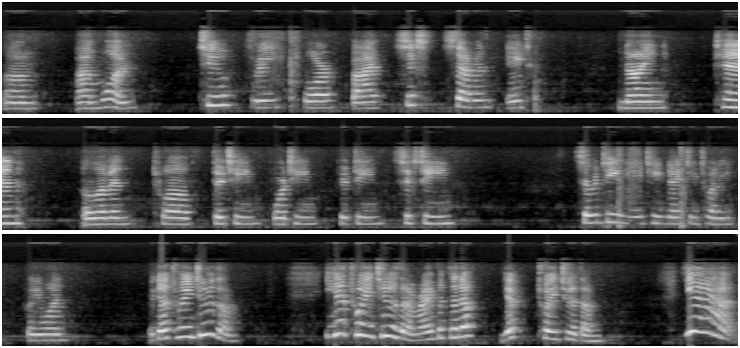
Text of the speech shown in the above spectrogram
Um um one, two, three, four, five, six, seven, eight, nine, ten, eleven, twelve, thirteen, fourteen, fifteen, sixteen, seventeen, eighteen, nineteen, twenty, twenty-one. We got 22 of them. You got 22 of them, right, Makoto? Yep, 22 of them. Yeah,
